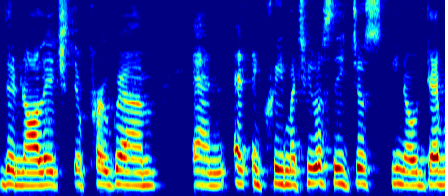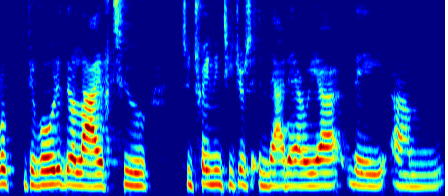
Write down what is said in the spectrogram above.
their knowledge, their program, and, and, and create materials. They just, you know, dev- devoted their life to, to training teachers in that area. They, um,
